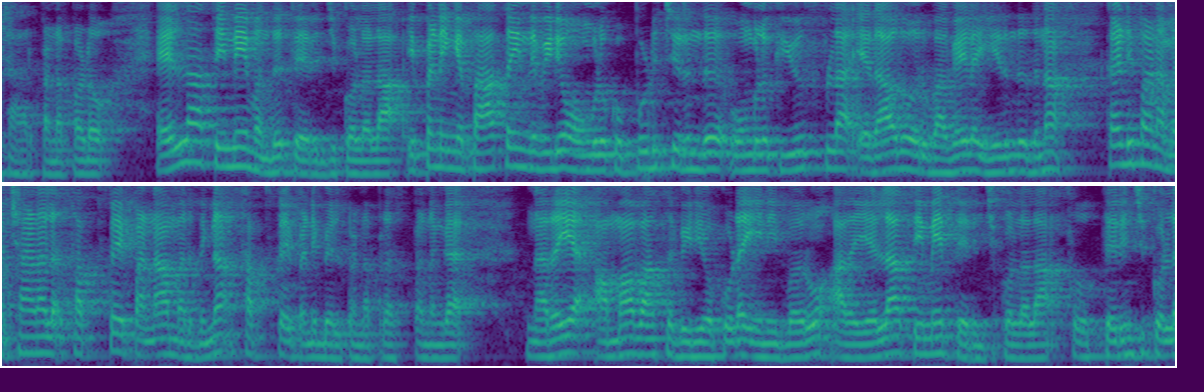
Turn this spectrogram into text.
ஷேர் பண்ணப்படும். எல்லாத்தையுமே வந்து தெரிஞ்சு கொள்ளலாம். இப்போ நீங்கள் பார்த்த இந்த வீடியோ உங்களுக்கு பிடிச்சிருந்து உங்களுக்கு யூஸ்ஃபுல்லாக ஏதாவது ஒரு வகையில் இருந்ததுன்னா கண்டிப்பாக நம்ம சேனலை சப்ஸ்கிரைப் பண்ணாமல் இருந்தீங்கன்னா சப்ஸ்கிரைப் பண்ணி பெல் பண்ண ப்ரெஸ் பண்ணுங்கள் நிறைய அமாவாசை வீடியோ கூட இனி வரும். அதை எல்லாத்தையுமே தெரிஞ்சுக்கொள்ளலாம். ஸோ தெரிஞ்சுக்கொள்ள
